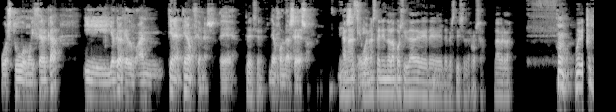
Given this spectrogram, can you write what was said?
o estuvo muy cerca, y yo creo que Dumoulin tiene, tiene opciones de, de enfondarse eso. Y Así que, bueno. teniendo la posibilidad de, vestirse de rosa, la verdad. Hmm. Muy bien,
